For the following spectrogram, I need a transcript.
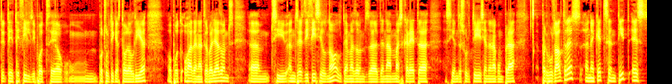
té, té fills i pot, fer un, pot sortir aquesta hora al dia o, pot, o ha d'anar a treballar, doncs, eh, si ens és difícil no? el tema doncs, d'anar doncs, amb mascareta, si hem de sortir, si hem d'anar a comprar, per vosaltres, en aquest sentit, és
